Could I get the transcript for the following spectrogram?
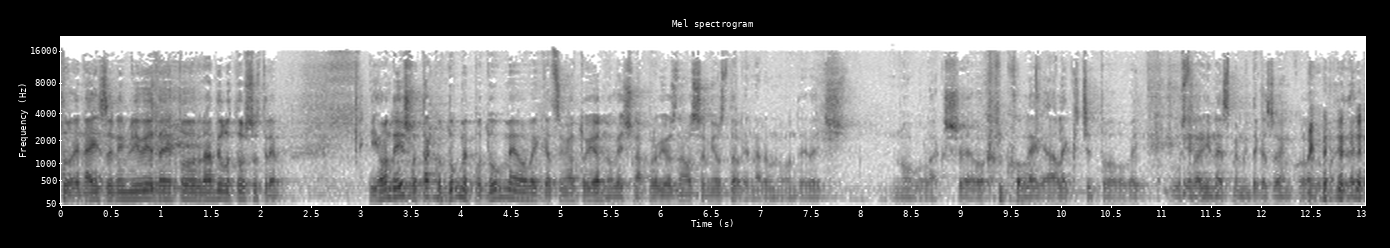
to je najzanimljivije da je to radilo to što treba. I onda je išlo tako dugme po dugme, ovaj, kad sam ja to jedno već napravio, znao sam i ostale, naravno, onda je već mnogo lakše, evo, kolega Alek će to, ovaj, u stvari ne smem ni da ga zovem kolegom, de,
